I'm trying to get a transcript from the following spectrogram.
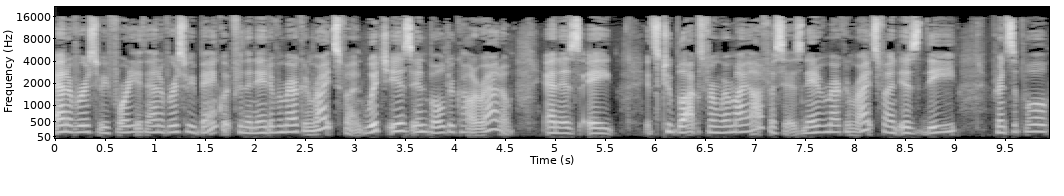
anniversary, 40th anniversary banquet for the Native American Rights Fund, which is in Boulder, Colorado, and is a it's two blocks from where my office is. Native American Rights Fund is the principal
